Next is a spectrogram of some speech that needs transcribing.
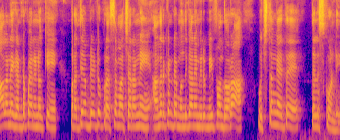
ఆల్ అనే గంట పైన నొక్కి ప్రతి అప్డేటు ప్రతి సమాచారాన్ని అందరికంటే ముందుగానే మీరు మీ ఫోన్ ద్వారా ఉచితంగా అయితే తెలుసుకోండి.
